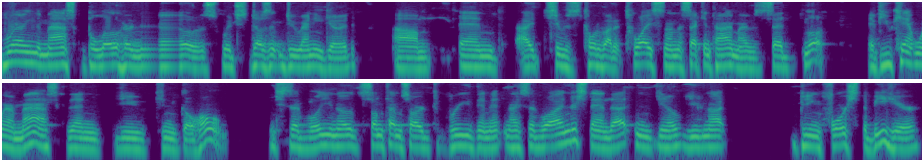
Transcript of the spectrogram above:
wearing the mask below her nose, which doesn't do any good. Um, and I, she was told about it twice. And on the second time, I was said, "Look, if you can't wear a mask, then you can go home." And she said, "Well, you know, sometimes hard to breathe in it." And I said, "Well, I understand that, and you know, you're not being forced to be here.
